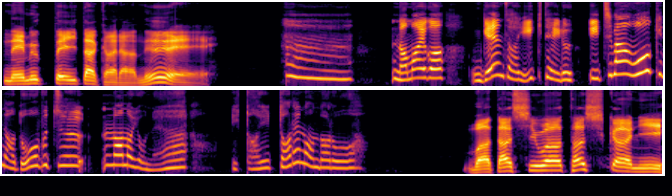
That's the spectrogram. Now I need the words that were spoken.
眠っていたからね。ふーん名前が現在生きている一番大きな動物なのよね。一体誰なんだろう？私は確かに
